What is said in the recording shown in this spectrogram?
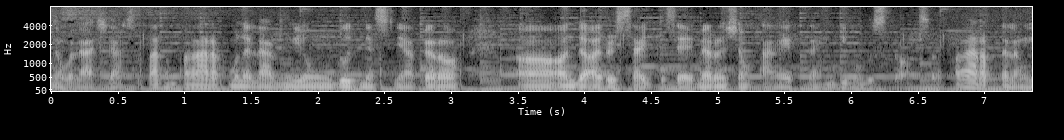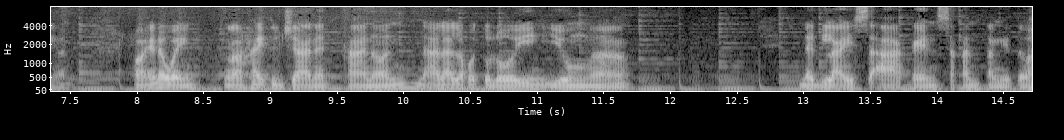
nawala siya. So, parang pangarap mo na lang yung goodness niya. Pero, uh, on the other side kasi, meron siyang pangit na hindi mo gusto. So, pangarap na lang yon. Uh, anyway, uh, hi to Janet Cannon. Naalala ko tuloy yung uh, nag-lie sa akin sa kantang ito.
